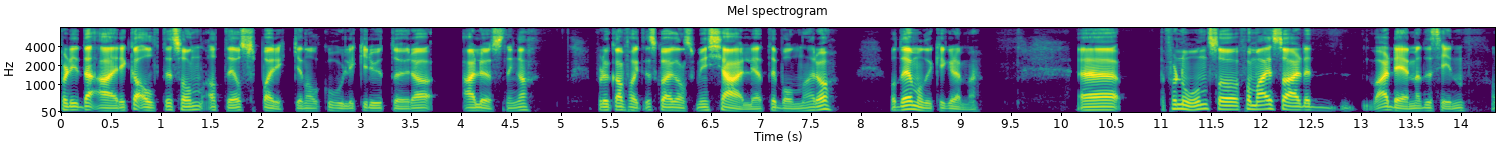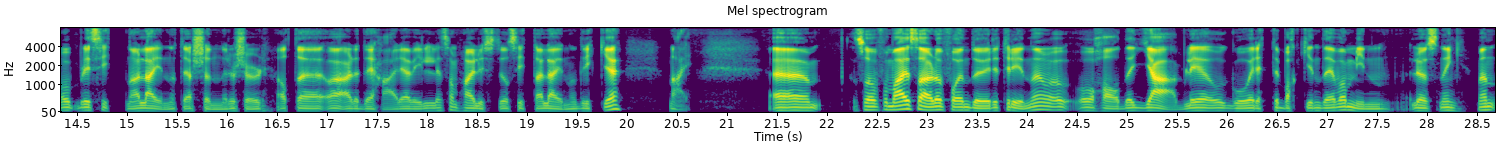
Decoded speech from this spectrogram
Fordi det er ikke alltid sånn at det å sparke en alkoholiker ut døra er løsninga. For du kan faktisk være ganske mye kjærlighet i bånd her òg. Og det må du ikke glemme. Uh, for noen, så For meg så er det, er det medisinen. Å bli sittende aleine til jeg skjønner det sjøl. Uh, er det det her jeg vil? liksom? Har jeg lyst til å sitte aleine og drikke? Nei. Så for meg så er det å få en dør i trynet og, og, ha det jævlig og gå rett til bakken. Det var min løsning. Men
